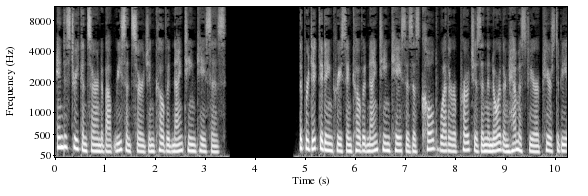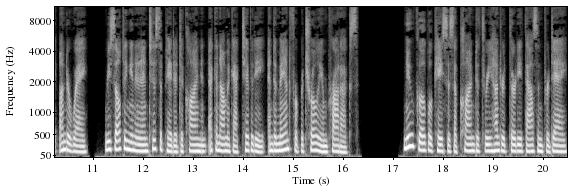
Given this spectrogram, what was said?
Industry concerned about recent surge in COVID 19 cases. The predicted increase in COVID 19 cases as cold weather approaches in the Northern Hemisphere appears to be underway, resulting in an anticipated decline in economic activity and demand for petroleum products. New global cases have climbed to 330,000 per day,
